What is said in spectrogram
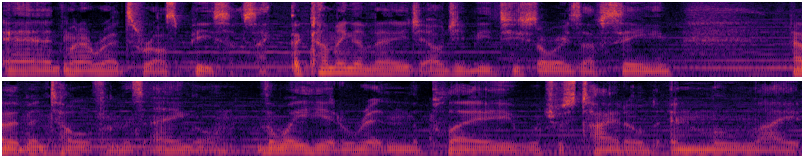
And when I read Tarell's piece, I was like, the coming of age LGBT stories I've seen haven't been told from this angle. The way he had written the play, which was titled In Moonlight,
